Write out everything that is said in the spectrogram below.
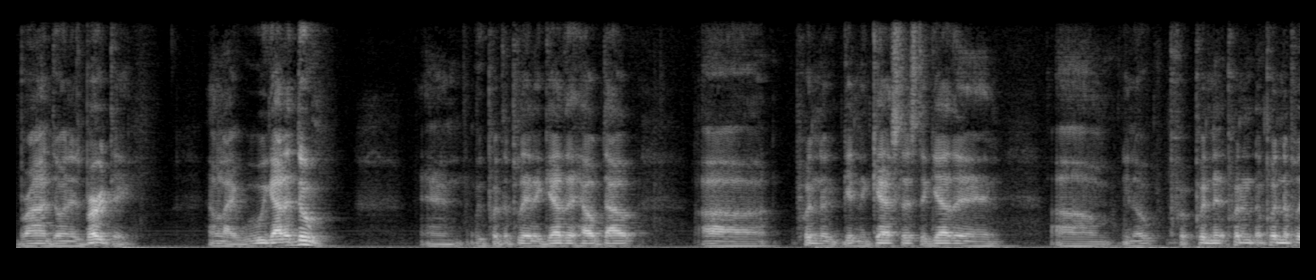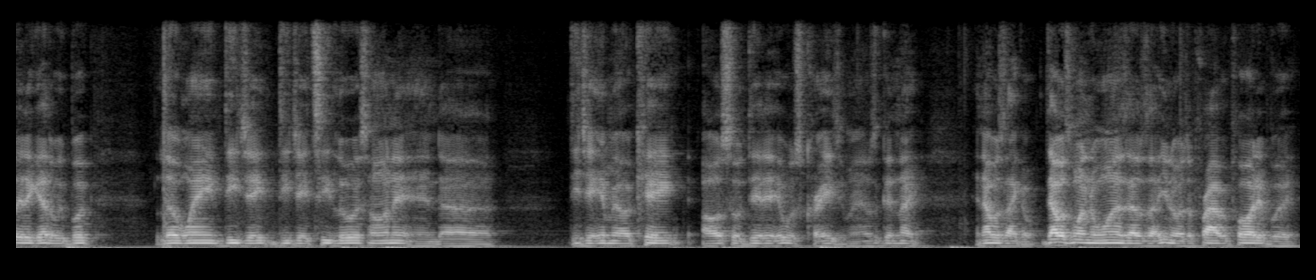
Bron doing his birthday." I'm like, "What we got to do?" And we put the play together, helped out, uh, putting the getting the guest list together, and um, you know, putting it putting putting the play together. We booked Lil Wayne, DJ DJ T Lewis on it, and uh, DJ MLK also did it. It was crazy, man. It was a good night, and that was like a that was one of the ones that was like you know it was a private party, but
